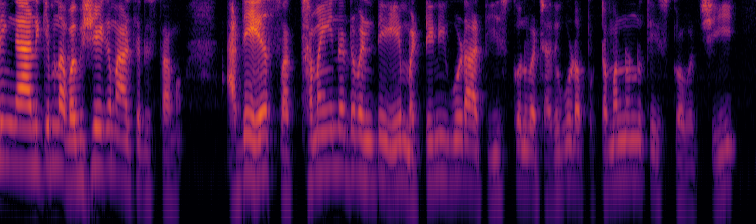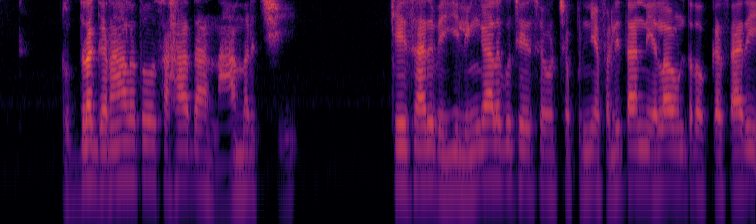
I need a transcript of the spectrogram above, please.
లింగానికి మనం అభిషేకం ఆచరిస్తాము. అదే స్వచ్ఛమైనటువంటి మట్టిని కూడా తీసుకొని వచ్చి అది కూడా పుట్టమన్నును తీసుకోవచ్చి రుద్రగణాలతో సహా దాన్ని ఆమర్చి ఒకేసారి వెయ్యి లింగాలకు చేసే వచ్చే పుణ్య ఫలితాన్ని ఎలా ఉంటుందో ఒక్కసారి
